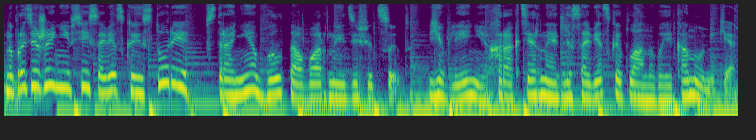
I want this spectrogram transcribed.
на протяжении всей советской истории в стране был товарный дефицит. Явление, характерное для советской плановой экономики.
